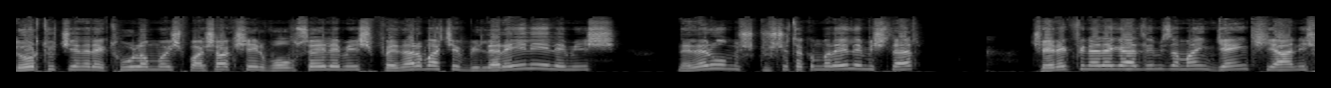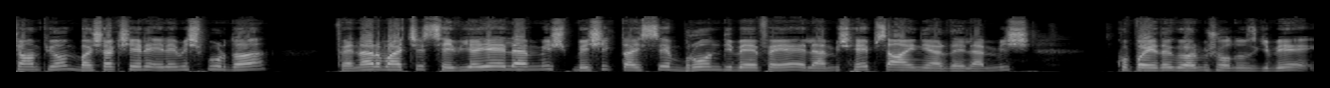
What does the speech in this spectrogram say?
4-3 yenerek turlamış. Başakşehir Wolves'u elemiş. Fenerbahçe Villarreal'i elemiş. Neler olmuş? Güçlü takımları elemişler. Çeyrek finale geldiğimiz zaman Genk yani şampiyon Başakşehir'i elemiş burada. Fenerbahçe Sevilla'ya elenmiş. Beşiktaş ise Brondi BF'ye elenmiş. Hepsi aynı yerde elenmiş. Kupayı da görmüş olduğunuz gibi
